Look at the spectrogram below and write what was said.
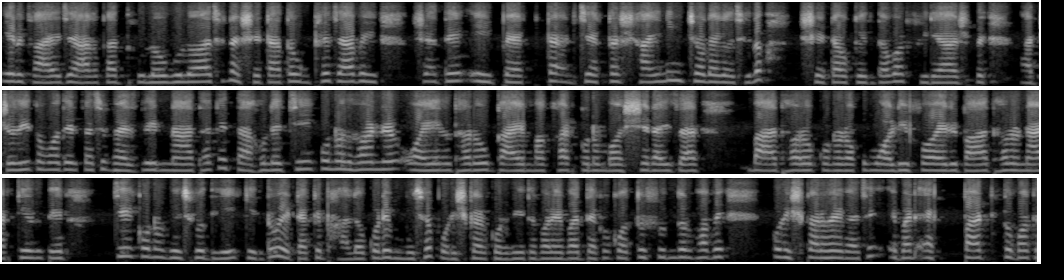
এর গায়ে যে হালকা ধুলোগুলো আছে না, সেটা তো উঠে যাবেই। সাথে এই ব্যাগটার যে একটা শাইনিং চলে গেছিল, সেটাও কিন্তু আবার ফিরে আসবে। আর যদি তোমাদের কাছে ভ্যাসলিন না থাকে, তাহলে যে কোনো ধরনের অয়েল ধরো, গায়ে মাখার কোনো ময়শ্চারাইজার বা ধরো কোনো রকম অলিভ অয়েল বা ধরো নারকেল তেল যে কোনো কিছু দিয়ে কিন্তু এটাকে ভালো করে মুছে পরিষ্কার করে নিতে পারো। এবার দেখো কত সুন্দরভাবে পরিষ্কার হয়ে গেছে। এবার এক পার্ট তোমাকে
